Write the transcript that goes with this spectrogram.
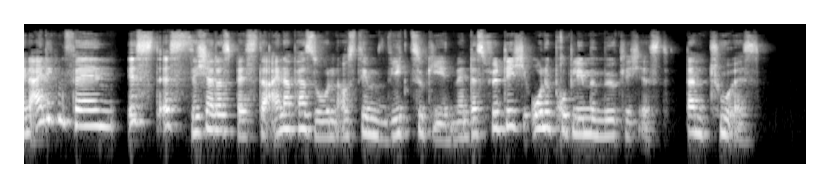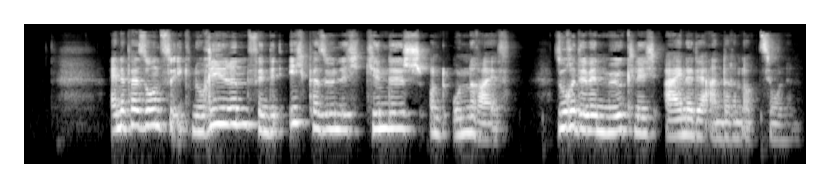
In einigen Fällen ist es sicher das Beste, einer Person aus dem Weg zu gehen. Wenn das für dich ohne Probleme möglich ist, dann tu es. Eine Person zu ignorieren, finde ich persönlich kindisch und unreif. Suche dir, wenn möglich, eine der anderen Optionen.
